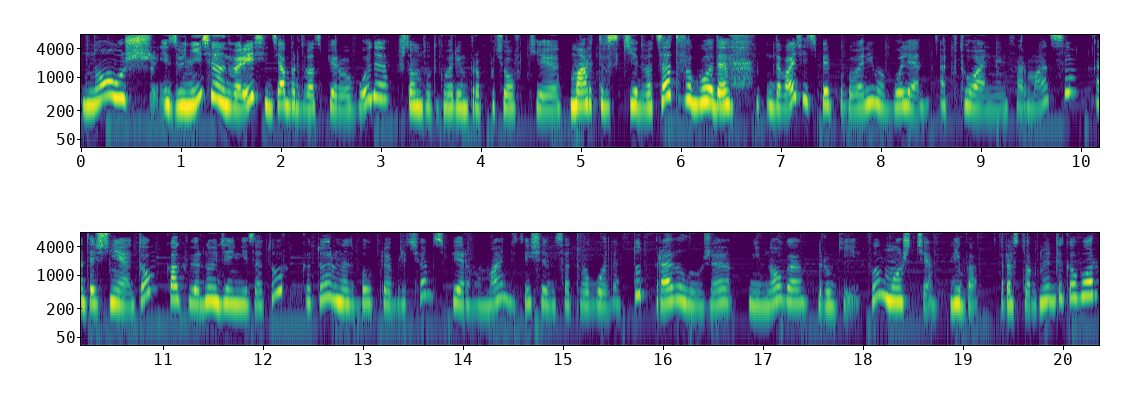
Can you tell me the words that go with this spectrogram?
Но уж, извините, на дворе сентябрь 2021 года, что мы тут говорим про путевки мартовские 2020 года, давайте теперь поговорим о более актуальной информации, а точнее о том, как вернуть деньги за тур, который у нас был приобретен с 1 мая 2020 года. Тут правила уже немного другие. Вы можете либо расторгнуть договор,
